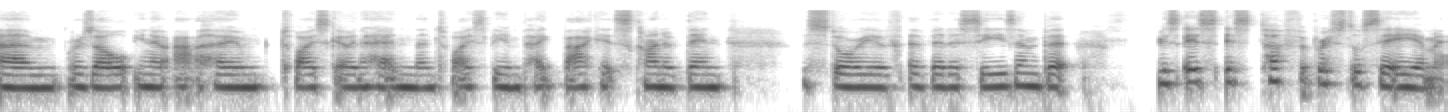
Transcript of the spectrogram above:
um, result. You know, at home, twice going ahead and then twice being pegged back. It's kind of been the story of, of Villa's season, but it's it's it's tough for Bristol City. I mean,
